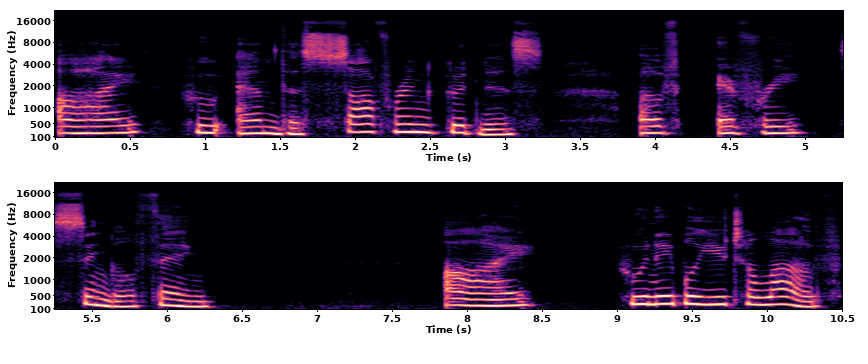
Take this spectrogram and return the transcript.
I, who am the sovereign goodness of every single thing. I, who enable you to love.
